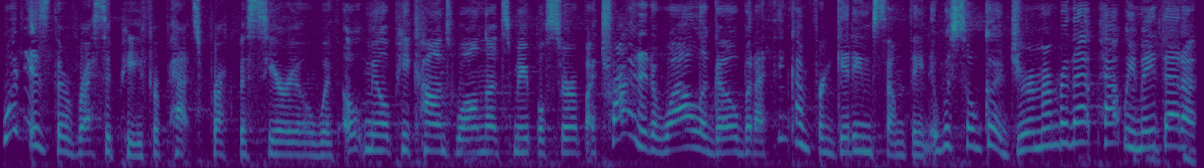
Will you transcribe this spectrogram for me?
what is the recipe for Pat's breakfast cereal with oatmeal, pecans, walnuts, maple syrup? I tried it a while ago, but I think I'm forgetting something. It was so good. Do you remember that, Pat? We made that a,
